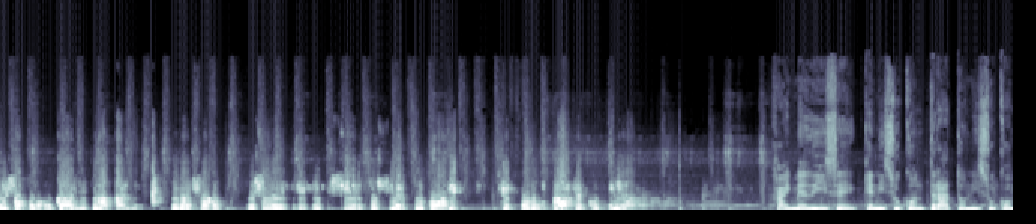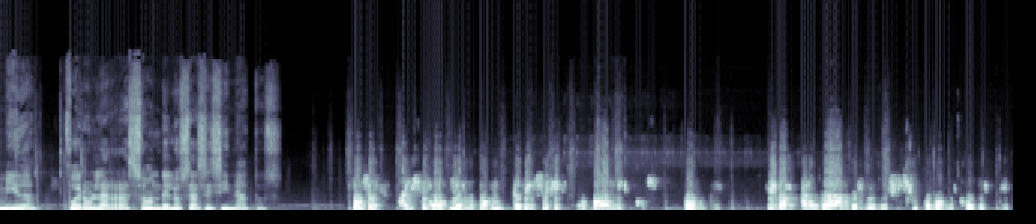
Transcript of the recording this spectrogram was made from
eso como un caballito de batalla. Pero eso, eso es, cierto, cierto no es que por un plato de comida. Jaime dice que ni su contrato ni su comida fueron la razón de los asesinatos. Entonces ahí se movían unos intereses económicos, donde era tan grande el beneficio económico de que,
